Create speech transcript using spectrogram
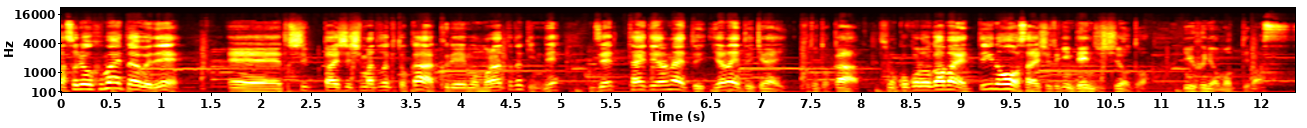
まあ、それを踏まえた上で、えー、と失敗してしまった時とかクレームをもらった時にね絶対とやらないとやらないといけないこととかその心構えっていうのを最終的に伝授しようというふうに思っています。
